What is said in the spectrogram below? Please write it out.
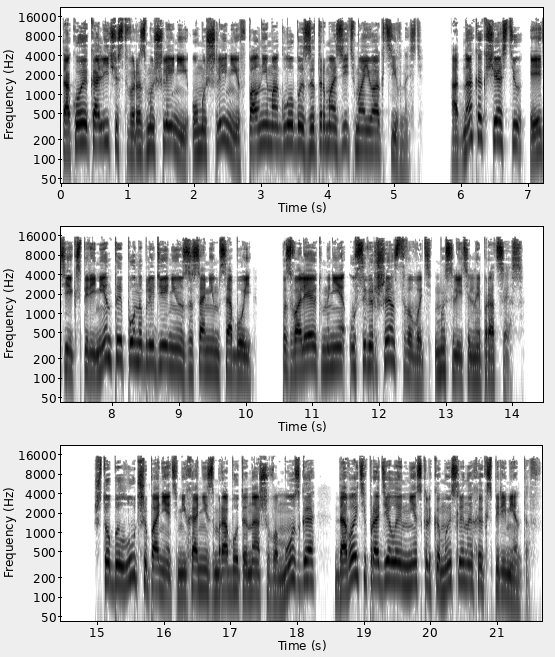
Такое количество размышлений о мышлении вполне могло бы затормозить мою активность. Однако, к счастью, эти эксперименты по наблюдению за самим собой позволяют мне усовершенствовать мыслительный процесс. Чтобы лучше понять механизм работы нашего мозга, давайте проделаем несколько мысленных экспериментов.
